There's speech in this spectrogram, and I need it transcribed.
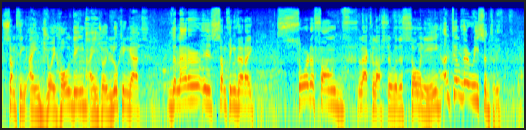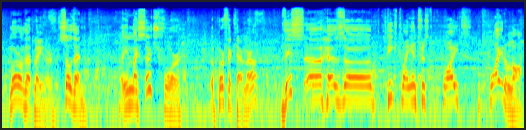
something I enjoy holding, I enjoy looking at. The latter is something that I sort of found lackluster with the Sony until very recently. More on that later. So then, in my search for a perfect camera. This uh, has uh, piqued my interest quite, quite a lot.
